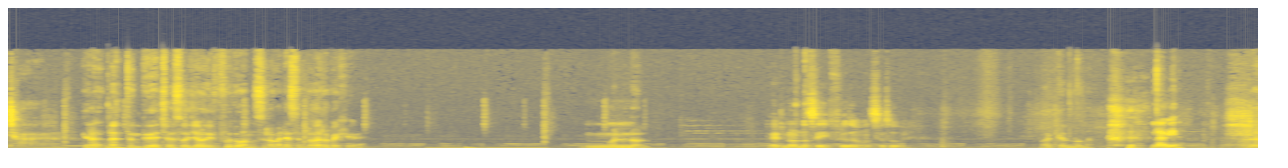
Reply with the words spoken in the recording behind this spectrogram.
Cha. Que no, no entendí, de hecho, eso yo lo disfruto cuando se lo merecen los RPG. O el Mm, LOL, el LOL no se disfruta, man, se sufre. igual que el Dota. La vida. Pero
